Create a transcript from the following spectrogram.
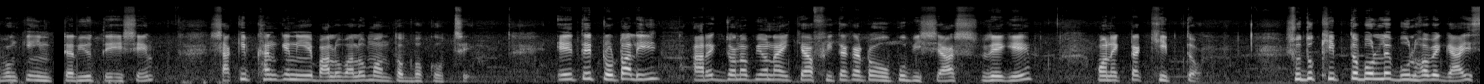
এবং কি ইন্টারভিউতে এসে শাকিব খানকে নিয়ে ভালো ভালো মন্তব্য করছে। এতে টোটালি আরেক জনপ্রিয় নায়িকা ফিতাকাটা অপু বিশ্বাস রেগে অনেকটা ক্ষিপ্ত। শুধু ক্ষিপ্ত বললে ভুল হবে গাইস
